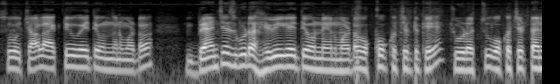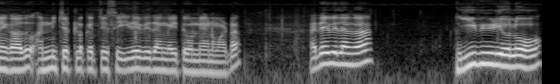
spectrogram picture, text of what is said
సో చాలా యాక్టివ్గా అయితే ఉందన్నమాట. బ్రాంచెస్ కూడా హెవీగా అయితే ఉన్నాయన్నమాట. ఒక్కొక్క చెట్టుకే చూడొచ్చు. ఒక చెట్టు అనే కాదు అన్ని చెట్లకు వచ్చేసి ఇదే విధంగా అయితే ఉన్నాయన్నమాట. అదేవిధంగా ఈ వీడియోలో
